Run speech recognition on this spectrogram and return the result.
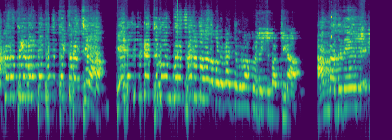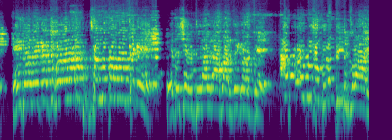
আপনাদের থেকে কোনো প্রতিবাদ দেখতে পাচ্ছি না। এই ধরনের কার্যক্রম করে সাধুতমার কোনো কার্যক্রম আমরা দেখতে পাচ্ছি না। আমরা যদি এই ধরনের কার্যক্রম আরও সামনে প্রমাণ থাকে, এদেশের জুলাইরা আবার জেগে উঠবে। আবার জুলাই,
